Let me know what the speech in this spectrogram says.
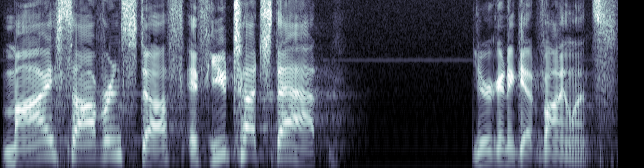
My sovereign stuff, if you touch that, you're going to get violence.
